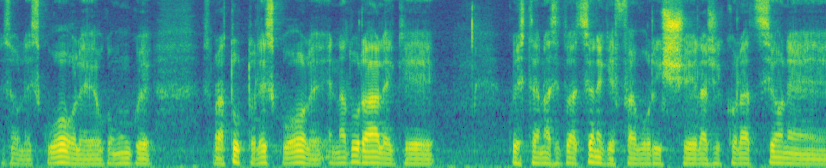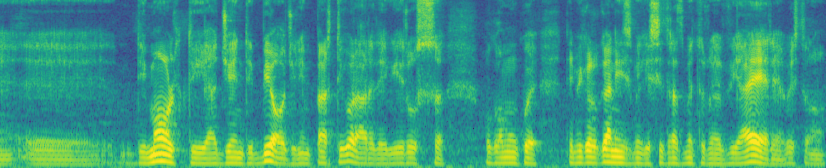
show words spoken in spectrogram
so, le scuole o comunque soprattutto le scuole, è naturale che questa è una situazione che favorisce la circolazione eh, di molti agenti biogeni, in particolare dei virus o comunque dei microrganismi che si trasmettono via aerea. Questo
